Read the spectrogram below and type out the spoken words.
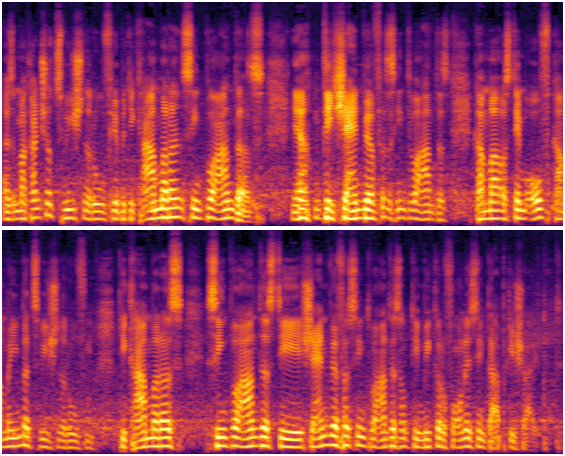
Also man kann schon Zwischenrufe, aber die Kameras sind woanders. Ja? Die Scheinwerfer sind woanders. Kann man aus dem Off kann man immer zwischenrufen. Die Kameras sind woanders, die Scheinwerfer sind woanders und die Mikrofone sind abgeschaltet geschaltet.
